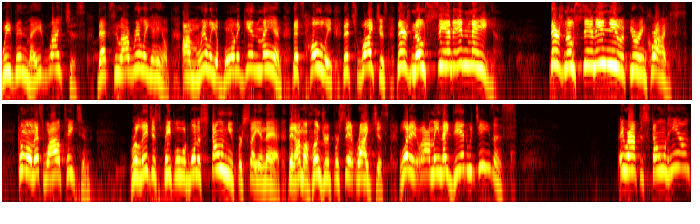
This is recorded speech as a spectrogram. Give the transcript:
We've been made righteous. That's who I really am. I'm really a born again man that's holy, that's righteous. There's no sin in me. There's no sin in you if you're in Christ. Come on, that's wild teaching. Religious people would want to stone you for saying that, that I'm 100% righteous. What, I mean, they did with Jesus. They were out to stone him.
